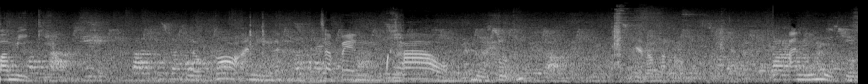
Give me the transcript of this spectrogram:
บะหมี่เกี๊ยว แล้วก็อันนี้นะคะจะเป็นข้าวหมูตุ๋นเดี๋ยวเรามาลองอันนี้หมูตุ๋น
